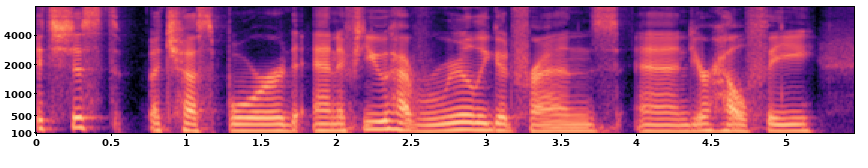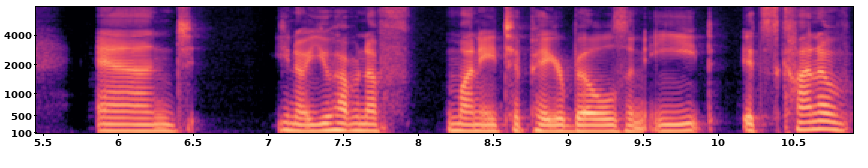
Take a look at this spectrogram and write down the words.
it's just a chessboard and if you have really good friends and you're healthy and you know you have enough money to pay your bills and eat it's kind of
